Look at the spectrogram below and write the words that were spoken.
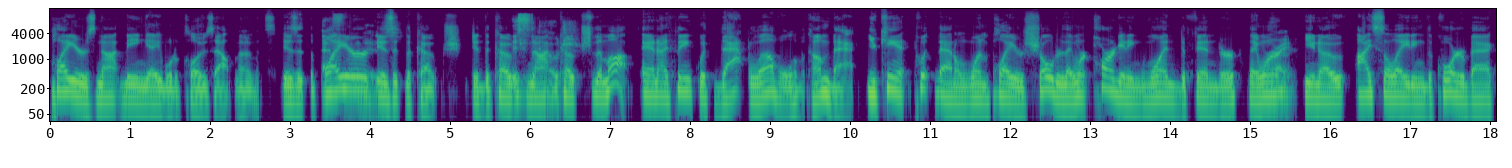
players not being able to close out moments. Is it the player? It is. is. it the coach? Did the coach the not coach. coach them up? And I think with that level of a comeback, you can't put that on one player's shoulder. They weren't targeting one defender. They weren't, right. you know, isolating the quarterback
